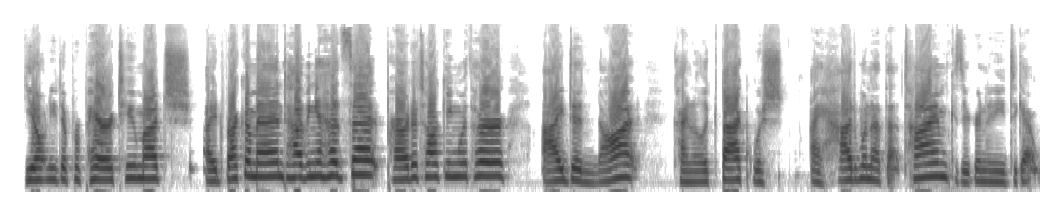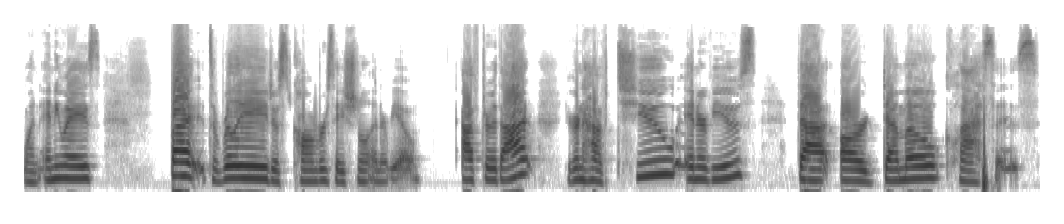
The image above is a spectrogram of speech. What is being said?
You don't need to prepare too much. I'd recommend having a headset prior to talking with her. I did not. Kind of looked back, wish I had one at that time because you're going to need to get one anyways. But it's a really just conversational interview. After that, you're going to have two interviews that are demo classes.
